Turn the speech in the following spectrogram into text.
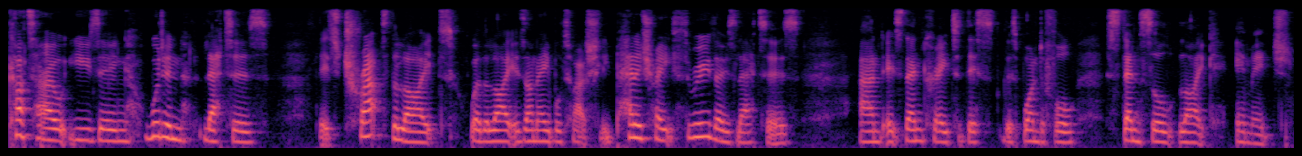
cut out using wooden letters. It's trapped the light where the light is unable to actually penetrate through those letters and it's then created this, this wonderful stencil-like image.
